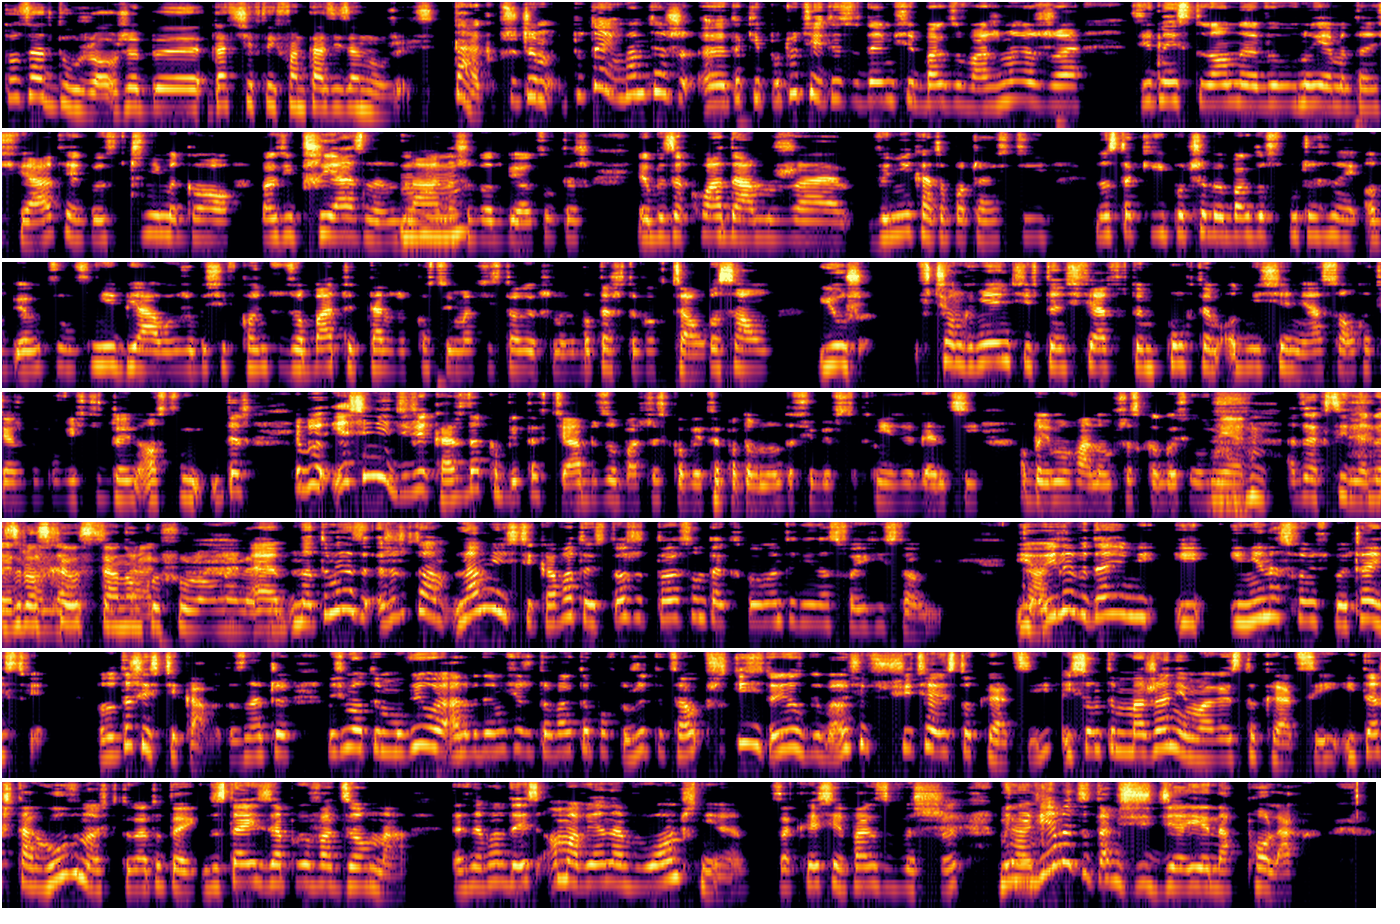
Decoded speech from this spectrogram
to za dużo, żeby dać się w tej fantazji zanurzyć. Tak, przy czym tutaj mam też e, takie poczucie, i to jest wydaje mi się bardzo ważne, że z jednej strony wyrównujemy ten świat, jakby czynimy go bardziej przyjaznym mm -hmm. dla naszych odbiorców, też jakby zakładam, że wynika to po części no z takiej potrzeby bardzo współczesnej odbiorców niebiałych, żeby się w końcu zobaczyć także w kostiumach historycznych, bo też tego chcą, bo są już wciągnięci w ten świat, w którym punktem odniesienia są chociażby powieści Jane Austen i też jakby ja się nie dziwię, każda kobieta chciałaby zobaczyć kobietę podobną do siebie w sukni regencji obejmowaną przez kogoś równie atrakcyjnego Z rozchełstaną tak. koszulą najlepiej. E, natomiast rzecz, która dla mnie jest ciekawa, to jest to, że to są te eksperymenty nie na swojej historii. I tak. o ile wydaje mi, i, i nie na swoim społeczeństwie, bo to też jest ciekawe. To znaczy, myśmy o tym mówiły, ale wydaje mi się, że to warto powtórzyć. Te całe, wszystkie historie rozgrywają się w świecie arystokracji i są tym marzeniem arystokracji i też ta równość, która tutaj zostaje zaprowadzona, tak naprawdę jest omawiana wyłącznie w zakresie warstw wyższych. My tak. nie wiemy, co tam się dzieje na polach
